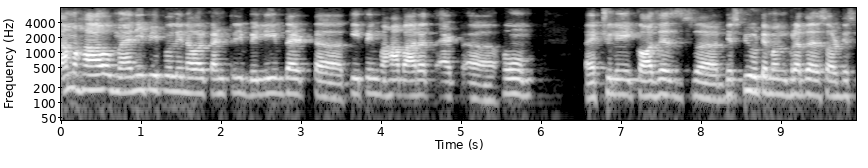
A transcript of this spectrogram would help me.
somehow many people in our country believe that uh, keeping Mahabharat at uh, home actually causes uh, dispute among brothers or dis-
